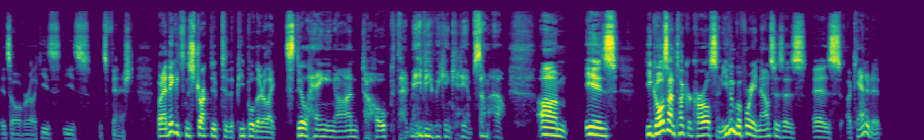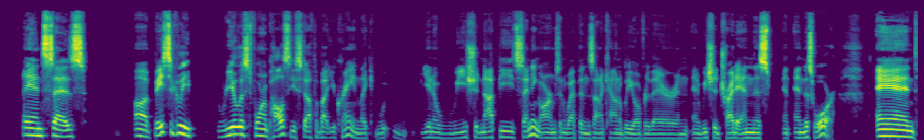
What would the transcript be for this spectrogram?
it's over, like he's he's it's finished. But I think it's instructive to the people that are like still hanging on to hope that maybe we can get him somehow. Um, is he goes on Tucker Carlson even before he announces as as a candidate and says uh basically realist foreign policy stuff about Ukraine like w- you know we should not be sending arms and weapons unaccountably over there and and we should try to end this end, end this war. And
